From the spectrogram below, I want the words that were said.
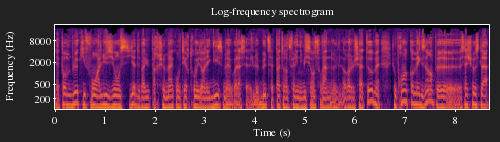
Les pommes bleues qui font allusion aussi à des par parchemins qu'on été retrouvés dans l'église, mais voilà, le but c'est pas de refaire une émission sur un, le, le, château, mais je vous prends comme exemple ces choses-là.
